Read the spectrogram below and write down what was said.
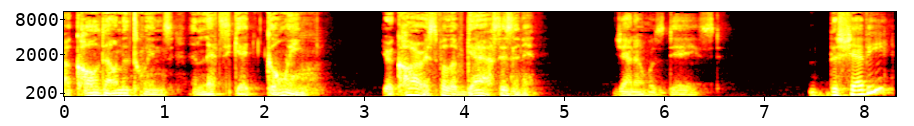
Now call down the twins and let's get going. Your car is full of gas, isn't it? Janet was dazed. The Chevy?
